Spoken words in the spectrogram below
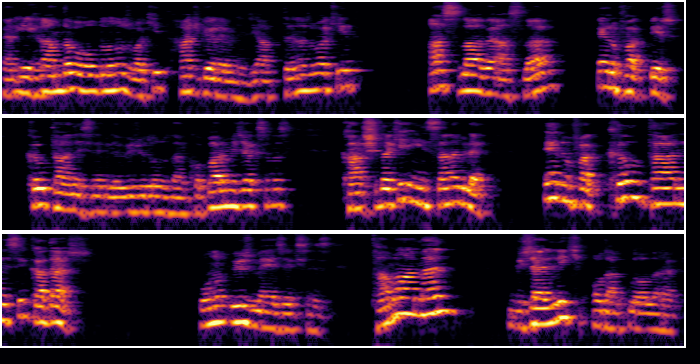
Yani ihramda olduğunuz vakit, hac görevinizi yaptığınız vakit asla ve asla en ufak bir kıl tanesini bile vücudunuzdan koparmayacaksınız. Karşıdaki insana bile en ufak kıl tanesi kadar onu üzmeyeceksiniz. Tamamen güzellik odaklı olarak.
